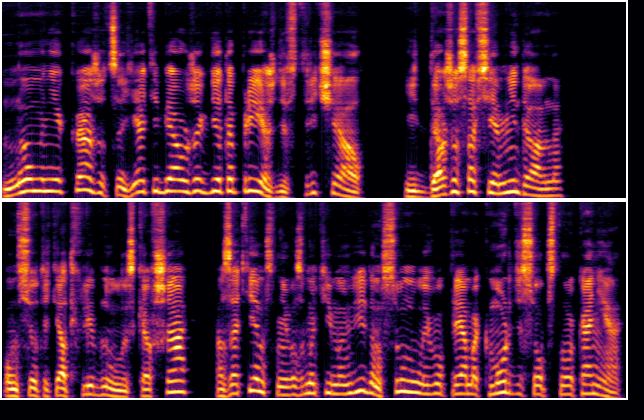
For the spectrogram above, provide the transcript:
Но мне кажется, я тебя уже где-то прежде встречал, и даже совсем недавно». Он все-таки отхлебнул из ковша, а затем с невозмутимым видом сунул его прямо к морде собственного коня.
